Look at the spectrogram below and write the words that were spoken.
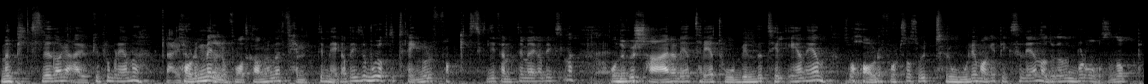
Men piksel i dag er jo ikke problemet. Nei. Har du mellomformatkamera med 50 megapiksel, hvor ofte trenger du faktisk de 50 megapikslene? Om du beskjærer det 3-2-bildet til 1-1, så har du fortsatt så utrolig mange piksel igjen at du kan blåse det opp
